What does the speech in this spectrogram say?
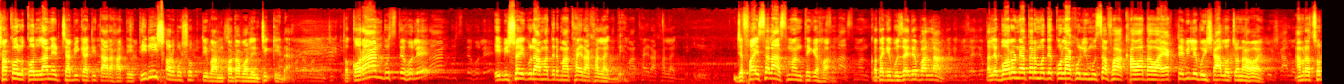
সকল কল্যাণের চাবিকাঠি তার হাতে। তিনি সর্বশক্তিবান, কথা বলেন ঠিক কিনা? তো কোরআন বুঝতে হলে এই বিষয়গুলো আমাদের মাথায় রাখা লাগবে। যে ফয়সালা আসমান থেকে হয়। কথা কি বুঝাইতে পারলাম? তাহলে বড় নেতার মধ্যে কোলাকুলি, মুসাফা খাওয়া দাওয়া এক টেবিলে বসে আলোচনা হয়। আমরা ছোট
